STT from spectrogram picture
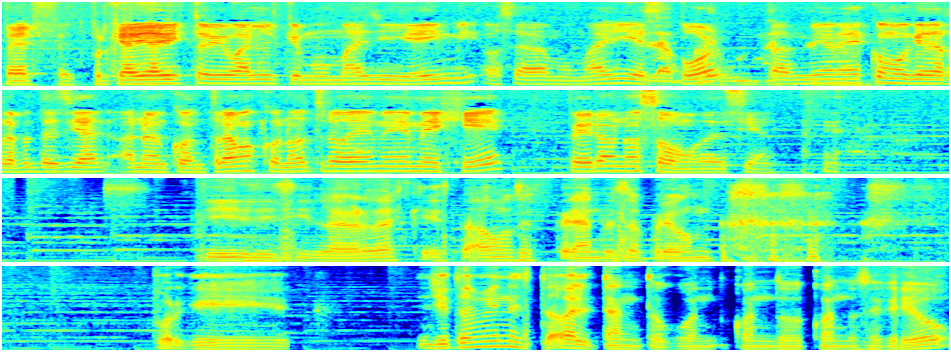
Perfecto, porque había visto igual que Mumaji Gaming, o sea, Mumaji Sport también es como que de repente decían, ah, nos encontramos con otro MMG, pero no somos, decían. Sí, sí, sí, la verdad es que estábamos esperando esa pregunta. Porque yo también estaba al tanto cuan- cuando, cuando, se creó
